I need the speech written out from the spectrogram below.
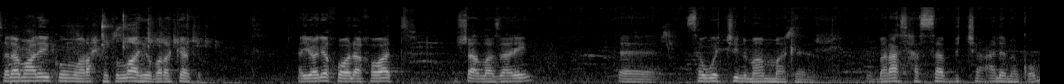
السلام عليكم ورحمة الله وبركاته أيها الإخوة والأخوات إن شاء الله ዛሬ ሰዎችን ማማከር በራስ ሀሳብ ብቻ አለመቆም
